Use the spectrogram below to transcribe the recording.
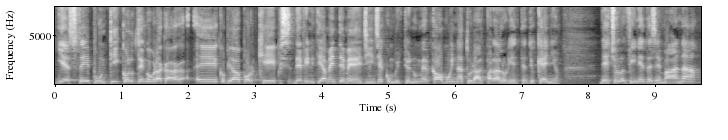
Y este puntico lo tengo por acá eh, copiado porque pues, definitivamente Medellín se convirtió en un mercado muy natural para el oriente antioqueño. De hecho, los fines de semana,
